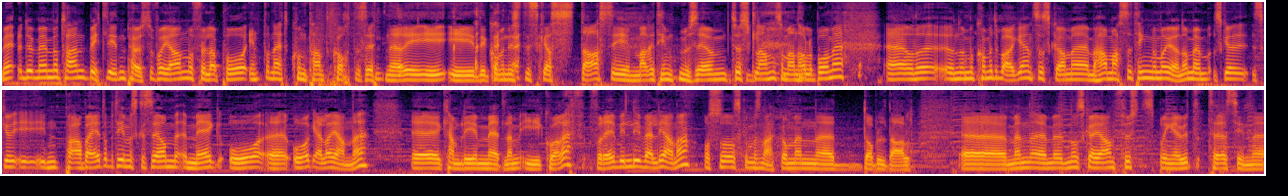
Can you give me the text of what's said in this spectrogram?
Vi, du, vi må ta en bitte liten pause, for Jan må fylle på internettkontantkortet sitt nede i, i det kommunistiske Stasi Maritimt Museum Tyskland, som han holder på med. Eh, og når, vi kommer tilbake igjen, så skal vi Vi har masse ting vi må gjennom. Vi skal, skal inn på Arbeiderpartiet. Vi skal se om meg og, eh, og eller Janne eh, kan bli medlem i KrF, for det vil de veldig gjerne. Og så skal vi snakke om en eh, dobbel dal. Men men nå skal Jan først springe ut til sine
